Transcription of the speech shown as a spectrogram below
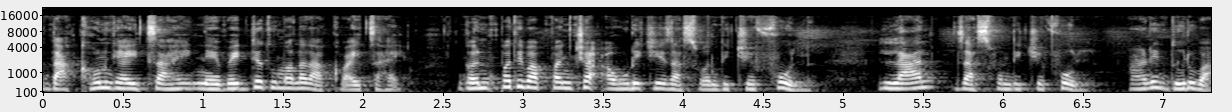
दाखवून घ्यायचं आहे नैवेद्य तुम्हाला दाखवायचं आहे. गणपती बाप्पांच्या आवडीचे जास्वंदीचे फूल लाल जास्वंदीचे फूल आणि दुर्वा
